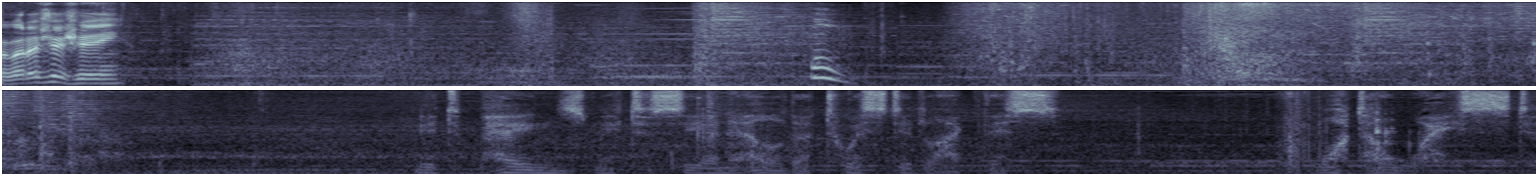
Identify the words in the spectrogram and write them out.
Agora é GG, hein? Uh. It pains me to see an elder twisted like this. What a waste.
